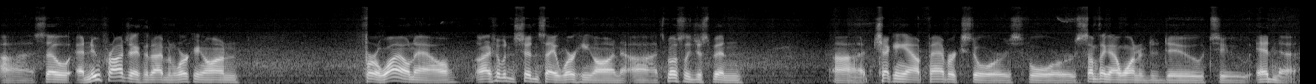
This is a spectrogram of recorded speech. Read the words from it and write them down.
uh, so a new project that I've been working on for a while now. I shouldn't say working on. Uh, it's mostly just been uh, checking out fabric stores for something I wanted to do to Edna.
